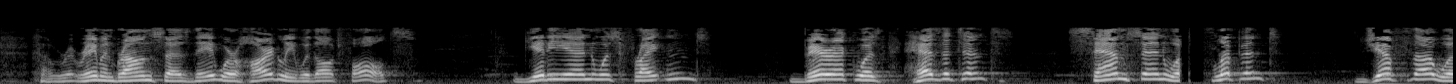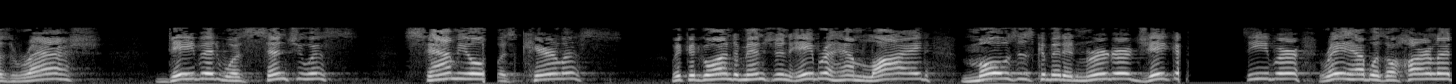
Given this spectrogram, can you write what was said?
Raymond Brown says they were hardly without faults. Gideon was frightened. Barak was hesitant. Samson was flippant. Jephthah was rash. David was sensuous. Samuel was careless. We could go on to mention Abraham lied. Moses committed murder. Jacob deceiver. Rahab was a harlot.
